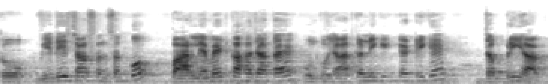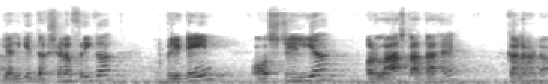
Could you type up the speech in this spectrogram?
तो वे देश जहाँ संसद को पार्लियामेंट कहा जाता है, उनको याद करने की क्या ट्रिक है? दब्री आग, यानी कि दक्षिण अफ्रीका, ब्रिटेन, ऑस्ट्रेलिया, और लास्ट आता है कनाडा।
